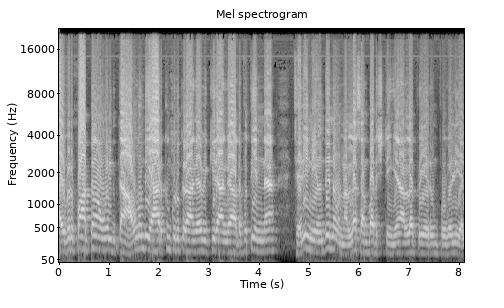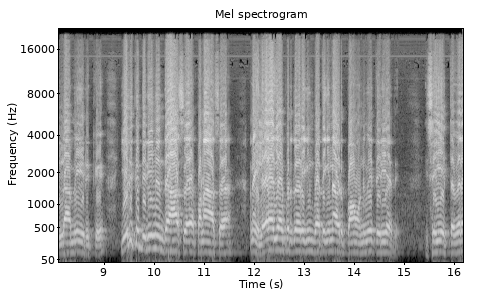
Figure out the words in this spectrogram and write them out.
அது ஒரு பாட்டும் அவங்களுக்கு தான். அவங்க வந்து யாருக்கும் கொடுக்குறாங்க விற்கிறாங்க அதை பற்றி என்ன? சரி நீ வந்து நம்ம நல்லா சம்பாரிச்சிட்டீங்க நல்ல பேரும் புகழ் எல்லாமே இருக்கு. எதுக்கு திடீர்னு இந்த ஆசை பண ஆசை? ஆனால் இளையராஜாவை பொறுத்த வரைக்கும் பார்த்தீங்கன்னா அவர் பாவம் ஒன்றுமே தெரியாது. இசையை தவிர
